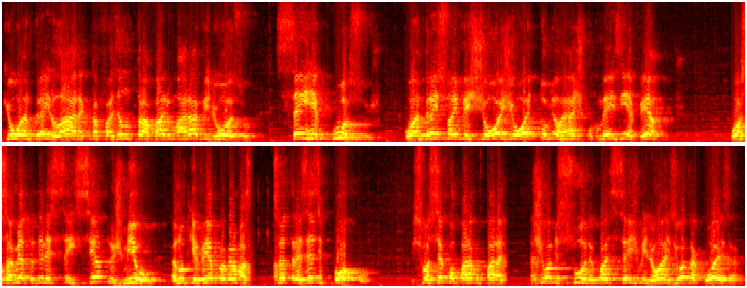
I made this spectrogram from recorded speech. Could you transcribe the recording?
que o Andrei Lara, que está fazendo um trabalho maravilhoso, sem recursos, o Andrei só investiu hoje 8 mil reais por mês em eventos. O orçamento dele é 600 mil. Ano que vem a programação é 300 e pouco. E se você comparar com o Paraty, é um absurdo, é quase 6 milhões. E outra coisa,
